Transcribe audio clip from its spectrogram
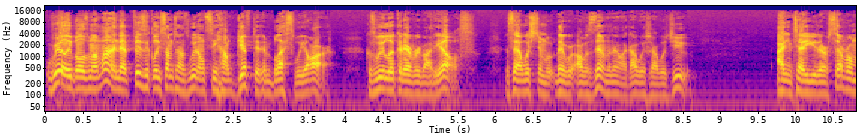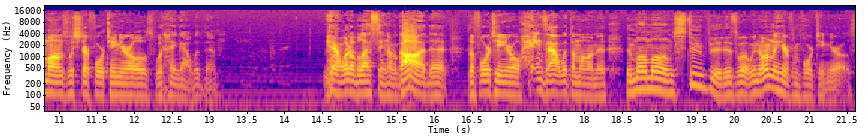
really blows my mind that physically sometimes we don't see how gifted and blessed we are because we look at everybody else and say, I wish them, they were, I was them. And they're like, I wish I was you. I can tell you there are several moms wish their 14 year olds would hang out with them. Man, what a blessing of God that the 14 year old hangs out with the mom. And, and my mom's stupid, is what we normally hear from 14 year olds.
